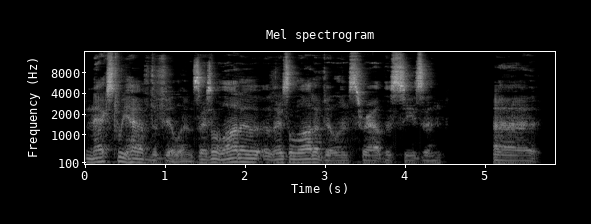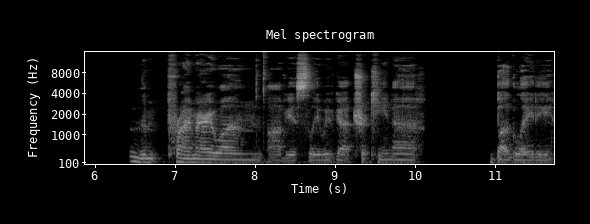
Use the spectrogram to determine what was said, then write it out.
next we have the villains. There's a lot of there's a lot of villains throughout this season. Uh, the primary one, obviously, we've got Trakeena, Bug Lady,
